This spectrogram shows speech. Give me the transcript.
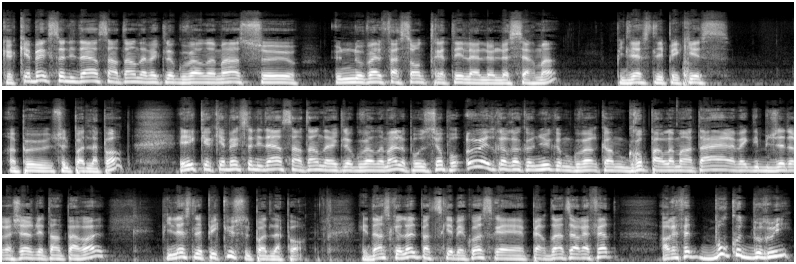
Que Québec solidaire s'entende avec le gouvernement sur une nouvelle façon de traiter le, serment, puis laisse les péquistes un peu sur le pas de la porte, et que Québec solidaire s'entende avec le gouvernement, l'opposition, pour eux être reconnus comme, comme groupe parlementaire avec des budgets de recherche, des temps de parole, puis laisse le PQ sur le pas de la porte. Et dans ce cas-là, le Parti québécois serait perdant. Ça aurait fait, aurait fait beaucoup de bruit,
